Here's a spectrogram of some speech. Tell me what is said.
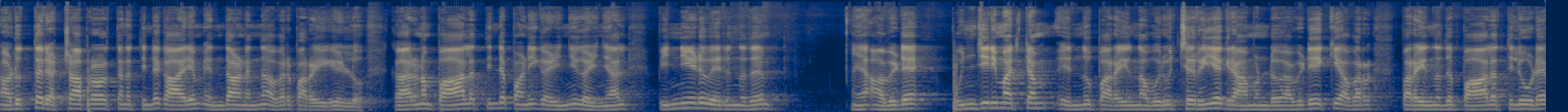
അടുത്ത രക്ഷാപ്രവർത്തനത്തിന്റെ കാര്യം എന്താണെന്ന് അവർ പറയുകയുള്ളൂ. കാരണം പാലത്തിന്റെ പണി കഴിഞ്ഞു കഴിഞ്ഞാൽ പിന്നീട് വരുന്നത് അവിടെ പുഞ്ചിരിമറ്റം എന്ന് പറയുന്ന ഒരു ചെറിയ ഗ്രാമമുണ്ട്. അവിടേക്ക് അവർ പറയുന്നത് പാലത്തിലൂടെ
